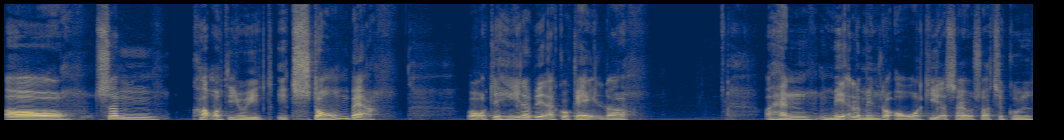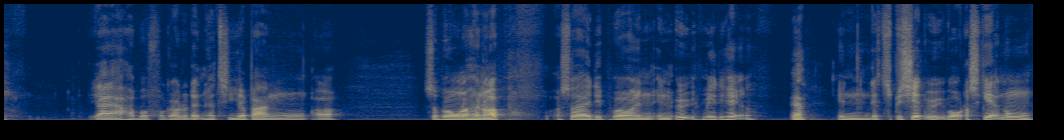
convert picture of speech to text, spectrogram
og så mm, kommer de jo i et, et stormvejr, hvor det hele er ved at gå galt, og, og han mere eller mindre overgiver sig jo så til Gud. Jeg er her, hvorfor gør du den her tiger bange? Og så vågner han op, og så er de på en, en ø midt i havet. Ja. En lidt speciel ø, hvor der sker nogle...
